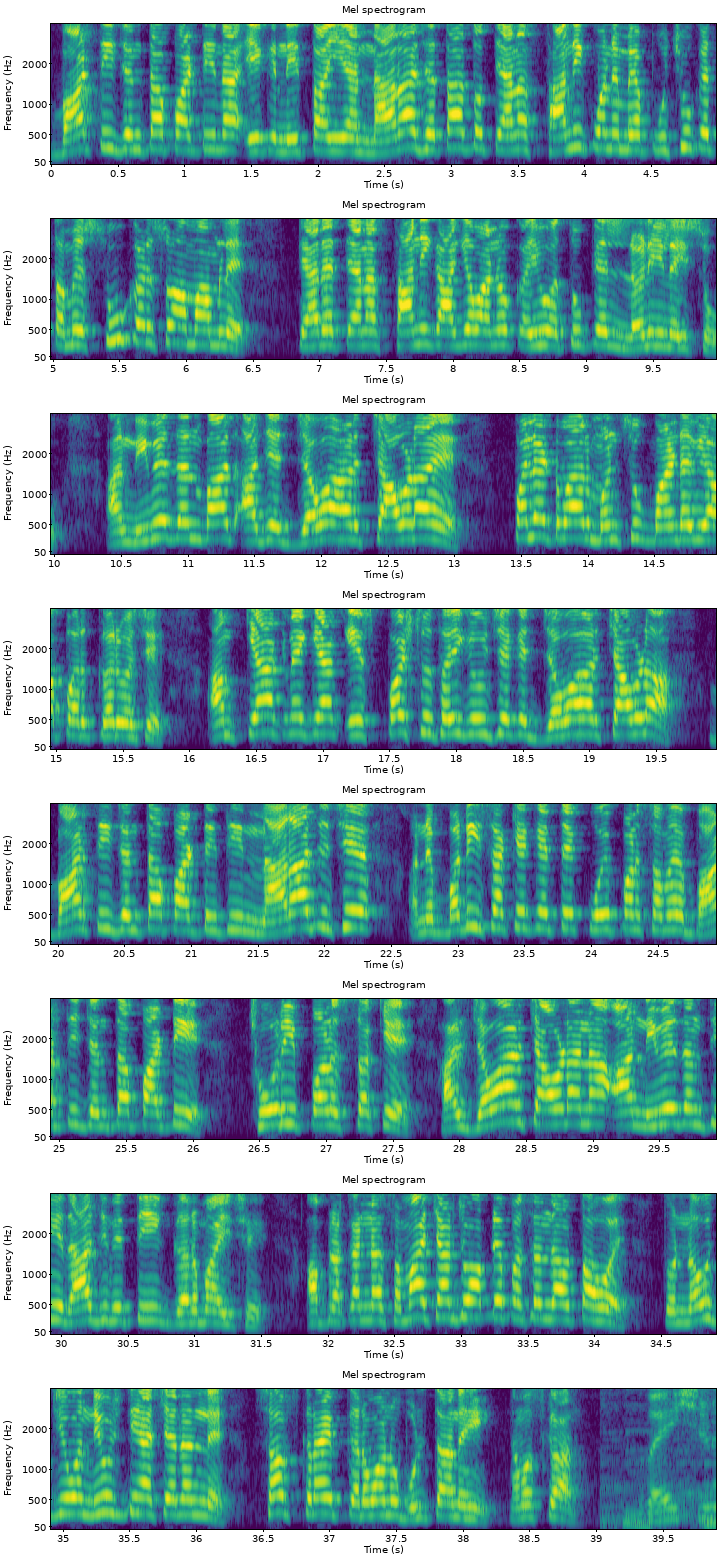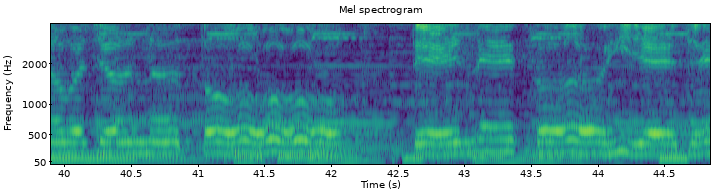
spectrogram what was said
ભારતીય જનતા પાર્ટીના એક નેતા અહીંયા નારાજ હતા, તો ત્યાંના સ્થાનિકોને મેં પૂછ્યું કે, તમે શું કરશો આ મામલે? ત્યારે ત્યાંના સ્થાનિક આગેવાનો કહ્યું હતું કે લડી લઈશું. આ નિવેદન બાદ આજે જવાહર ચાવડાએ પલટવાર મનસુખ માંડવિયા પર કર્યો છે. આમ ક્યાંક ને ક્યાંક એ સ્પષ્ટ થઈ ગયું છે કે જવાહર ચાવડા ભારતીય જનતા પાર્ટીથી નારાજ છે અને બની શકે કે તે કોઈ પણ સમયે ભારતીય જનતા પાર્ટી છોડી પણ શકે. હાલ જવાહર ચાવડાના આ નિવેદનથી રાજનીતિ ગરમાઈ છે. આ પ્રકારના સમાચાર જો આપને પસંદ આવતા હોય, તો નવજીવન ન્યૂઝની આ ચેનલને સબસ્ક્રાઇબ કરવાનું ભૂલતા નહીં. નમસ્કાર. વૈષ્ણવજન તો તેને કહીએ જે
